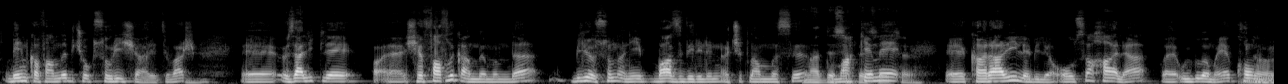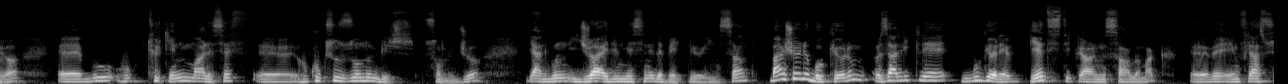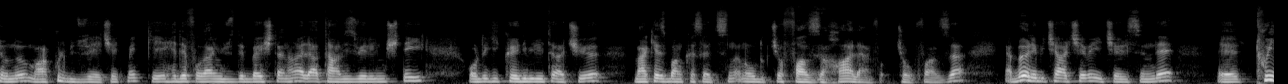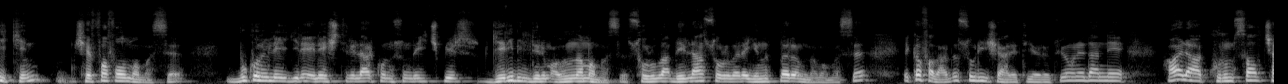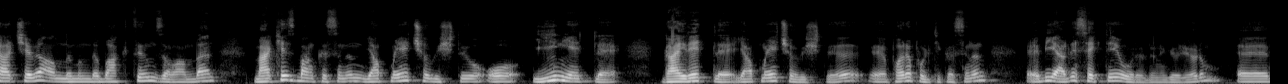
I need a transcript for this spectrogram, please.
benim kafamda birçok soru işareti var. Ee, özellikle e, şeffaflık anlamında biliyorsun hani bazı verilerin açıklanması Madde mahkeme e, kararıyla bile olsa hala e, uygulamaya konmuyor. E, bu Türkiye'nin maalesef e, hukuksuzluğunun bir sonucu. Yani bunun icra edilmesini de bekliyor insan. Ben şöyle bakıyorum. Özellikle bu görev fiyat istikrarını sağlamak e, ve enflasyonu makul bir düzeye çekmek ki hedef olan %5'ten hala taviz verilmiş değil. Oradaki kredibilite açığı Merkez Bankası açısından oldukça fazla. Halen fa- çok fazla. Yani böyle bir çerçeve içerisinde e, TÜİK'in şeffaf olmaması, bu konuyla ilgili eleştiriler konusunda hiçbir geri bildirim alınamaması, sorulan, verilen sorulara yanıtlar alınamaması e, kafalarda soru işareti yaratıyor. O nedenle hala kurumsal çerçeve anlamında baktığım zaman ben Merkez Bankası'nın yapmaya çalıştığı o iyi niyetle, gayretle yapmaya çalıştığı e, para politikasının e, bir yerde sekteye uğradığını görüyorum. E,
